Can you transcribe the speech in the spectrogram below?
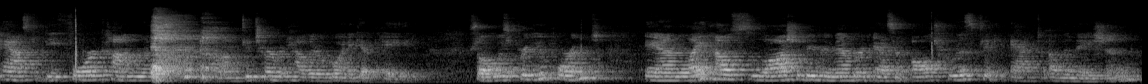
passed before Congress um, determined how they were going to get paid. So it was pretty important. And lighthouse law should be remembered as an altruistic act of the nation,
